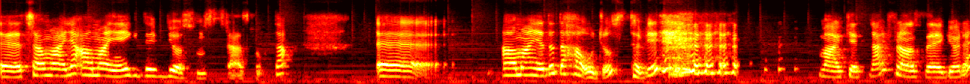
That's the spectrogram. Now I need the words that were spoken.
E, tramvayla Almanya'ya gidebiliyorsunuz Strasbourg'da. E, Almanya'da daha ucuz tabii. marketler Fransa'ya göre.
